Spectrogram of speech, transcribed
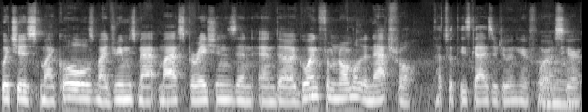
which is my goals, my dreams, my, my aspirations, and and uh, going from normal to natural. That's what these guys are doing here for us here,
